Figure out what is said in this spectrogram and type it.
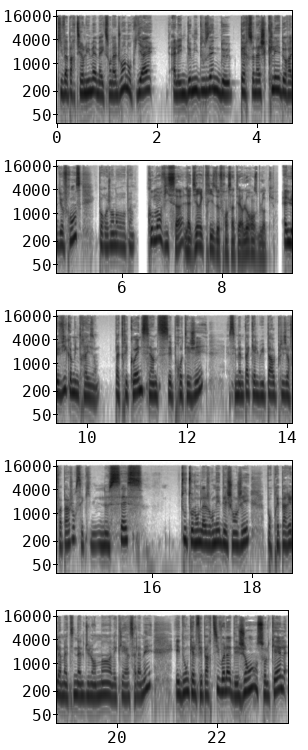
qui va partir lui-même avec son adjoint. Donc il y a une demi-douzaine de personnages clés de Radio France pour rejoindre Europe 1. Comment vit ça la directrice de France Inter, Laurence Bloch? Elle le vit comme une trahison. Patrick Cohen, c'est un de ses protégés. C'est même pas qu'elle lui parle plusieurs fois par jour, c'est qu'il ne cesse tout au long de la journée d'échanger pour préparer la matinale du lendemain avec Léa Salamé. Et donc, elle fait partie voilà, des gens sur lesquels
